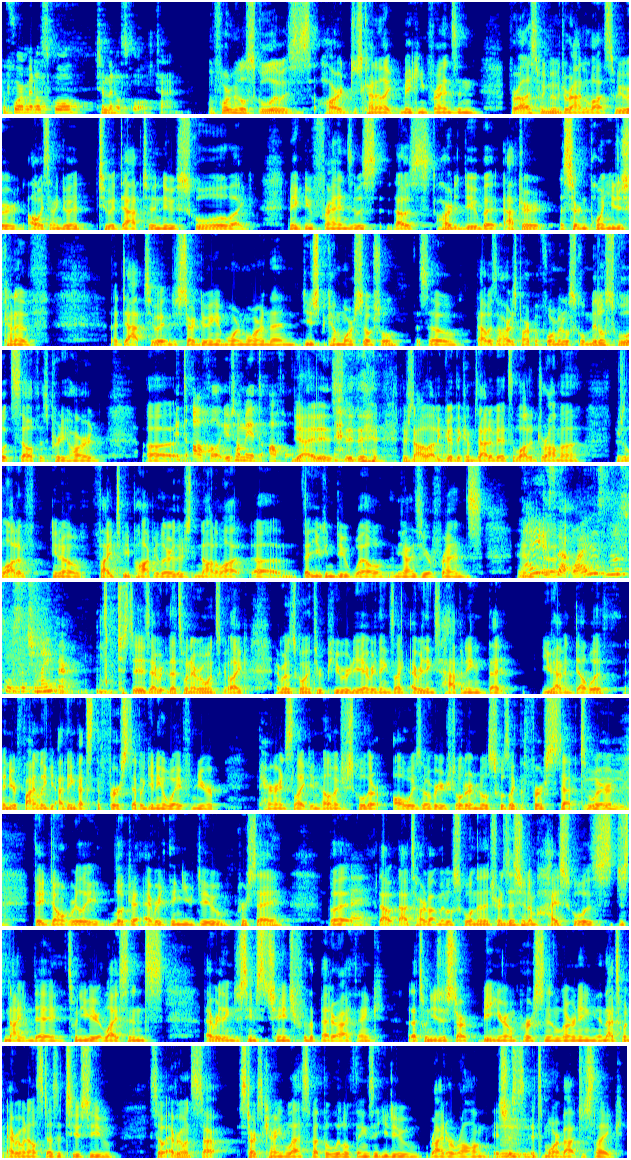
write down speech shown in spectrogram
before middle school to middle school time. Before middle school, it was hard just kind of like making friends. And for us, we moved around a lot. So we were always having to, uh, to adapt to a new school, like make new friends. It was, that was hard to do. But after a certain point, you just kind of adapt to it and just start doing it more and more. And then you just become more social. So that was the hardest part before middle school. Middle school itself is pretty hard uh, it's awful. You told me it's awful. Yeah, it is. It, there's not a lot of good that comes out of it. It's a lot of drama. There's a lot of you know fight to be popular. There's not a lot um, that you can do well in the eyes of your friends. And, Why is uh, that? Why is middle school such a nightmare? Just is. Every that's when everyone's like everyone's going through puberty. Everything's like everything's happening that you haven't dealt with, and you're finally. I think that's the first step of getting away from your parents. Like in elementary school, they're always over your shoulder, and middle school is like the first step to mm. where they don't really look at everything you do per se. But okay. that that's hard about middle school. And then the transition to high school is just night and day. It's when you get your license. Everything just seems to change for the better, I think. That's when you just start being your own person and learning. And that's when everyone else does it too. So you so everyone start starts caring less about the little things that you do right or wrong. It's mm. just it's more about just like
